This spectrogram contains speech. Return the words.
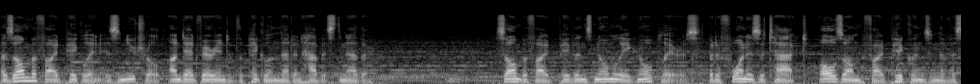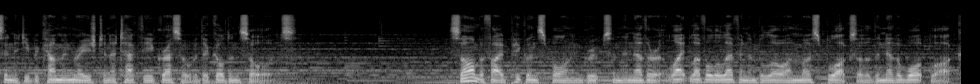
A zombified piglin is a neutral, undead variant of the piglin that inhabits the nether. Zombified piglins normally ignore players, but if one is attacked, all zombified piglins in the vicinity become enraged and attack the aggressor with their golden swords. Zombified piglins spawn in groups in the nether at light level 11 and below on most blocks other than nether wart block.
